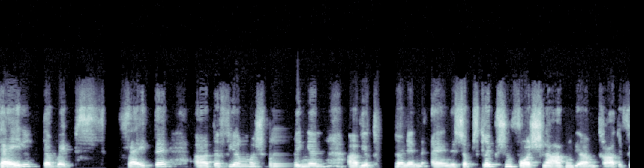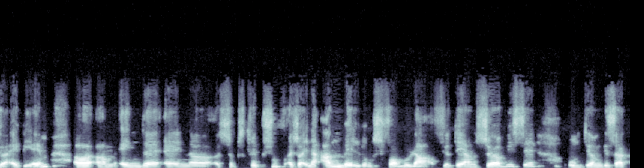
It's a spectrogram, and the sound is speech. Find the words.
Teil der Webseite äh, der Firma springen. Äh, wir können eine Subscription vorschlagen. Wir haben gerade für IBM äh, am Ende ein Subscription, also ein Anmeldungsformular für deren Service. Und die haben gesagt,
